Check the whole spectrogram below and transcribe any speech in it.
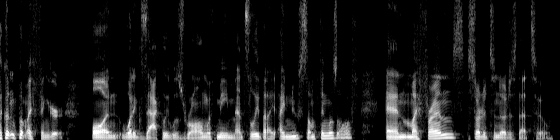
I couldn't put my finger on what exactly was wrong with me mentally, but I, I knew something was off. And my friends started to notice that too.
